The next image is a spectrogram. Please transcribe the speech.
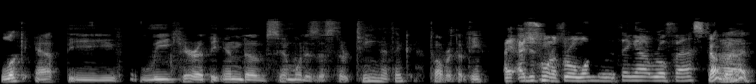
look at the league here at the end of sim. What is this? Thirteen, I think, twelve or thirteen. I, I just want to throw one more thing out real fast. No, go ahead. uh, ahead.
